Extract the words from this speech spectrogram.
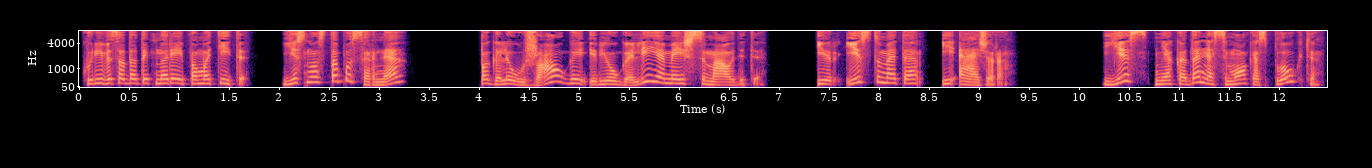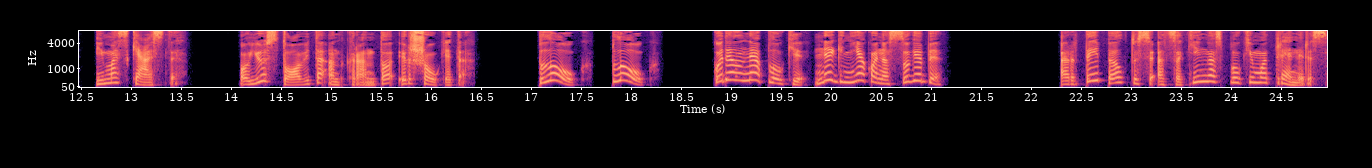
kurį visada taip norėjai pamatyti. Jis nuostabus, ar ne? Pagaliau užaugai ir jau gali jame išsimaudyti. Ir įstumėte į ežerą. Jis, niekada nesimokęs plaukti, ima skęsti. O jūs stovite ant kranto ir šaukite. Plauk, plauk. Kodėl neplauki, negi nieko nesugebi? Ar taip elgtųsi atsakingas plaukimo treneris?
